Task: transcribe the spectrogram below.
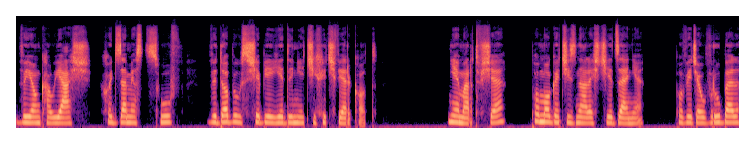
Wyjąkał Jaś, choć zamiast słów wydobył z siebie jedynie cichy ćwierkot. Nie martw się, pomogę ci znaleźć jedzenie, powiedział wróbel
